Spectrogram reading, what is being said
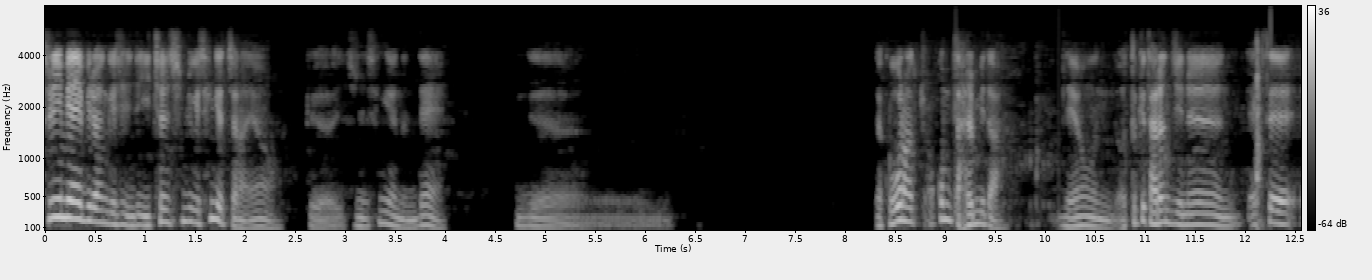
트리맵이라는 것이 이제 2016에 생겼잖아요. 그, 생겼는데, 그, 그거랑 조금 다릅니다. 내용은 어떻게 다른지는 엑셀,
